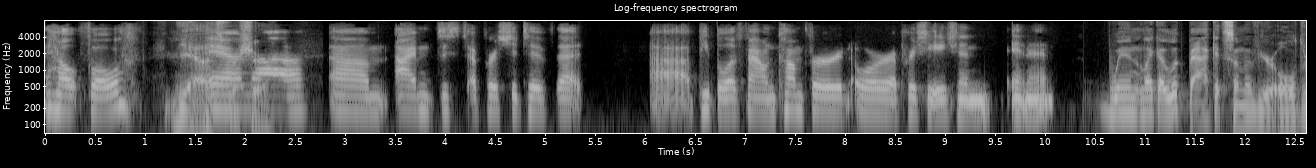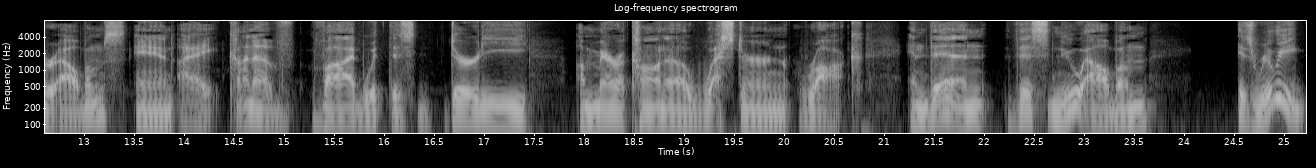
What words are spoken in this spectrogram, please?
helpful. Yeah, that's and, for sure. Uh, um, I'm just appreciative that uh, people have found comfort or appreciation in it when like I look back at some of your older albums and I kind of vibe with this dirty Americana Western rock. And then this new album is really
